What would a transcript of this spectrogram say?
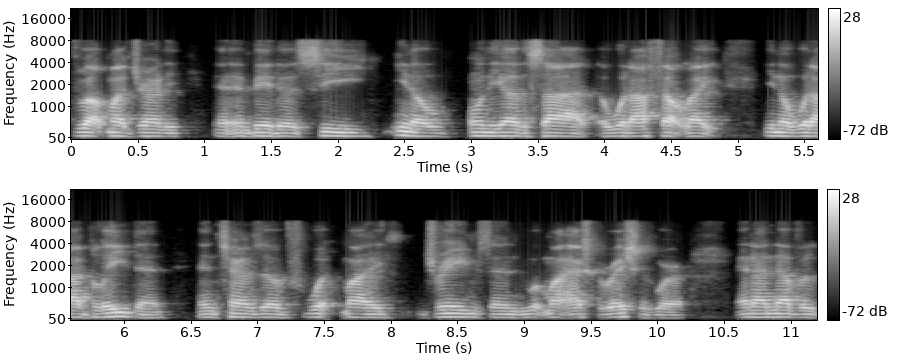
throughout my journey and, and, be able to see you know on the other side of what I felt like you know what I believed in in terms of what my dreams and what my aspirations were, and I never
